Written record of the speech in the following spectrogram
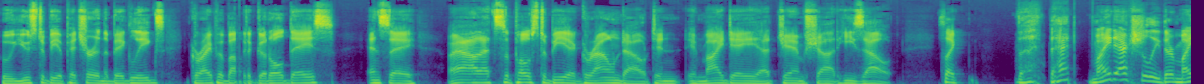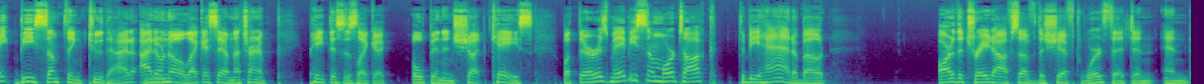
who used to be a pitcher in the big leagues gripe about the good old days and say, "Well, that's supposed to be a ground out," in in my day at jam shot, he's out. It's like that that might actually there might be something to that. I, I don't mm-hmm. know. Like I say, I'm not trying to paint this as like a open and shut case, but there is maybe some more talk to be had about are the trade-offs of the shift worth it? And and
